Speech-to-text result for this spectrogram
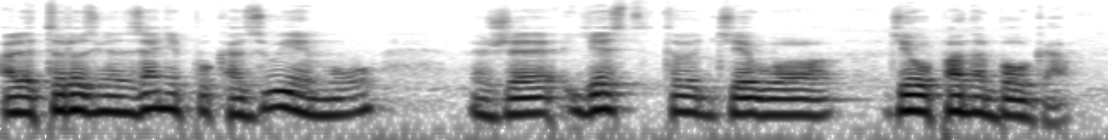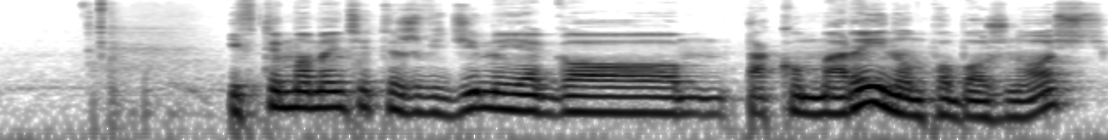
Ale to rozwiązanie pokazuje mu, że jest to dzieło, dzieło Pana Boga. I w tym momencie też widzimy jego taką maryjną pobożność,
